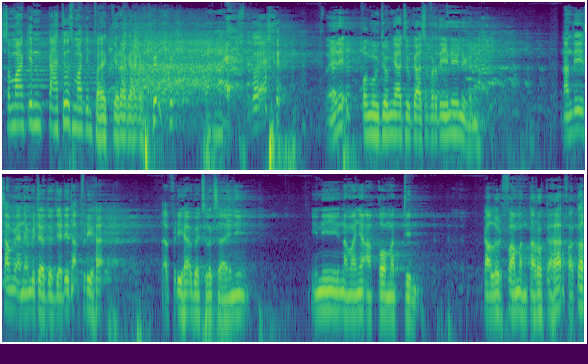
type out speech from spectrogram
Semakin kacau semakin baik kira-kira. Ini pengunjungnya juga seperti ini, ini kan. Nanti sampai hanya beda tuh, jadi tak beri hak, tak beri hak gue jelek saya ini. Ini namanya akomadin. Kalau faman taroka fakot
